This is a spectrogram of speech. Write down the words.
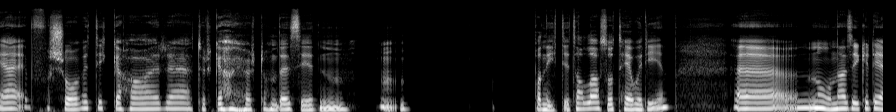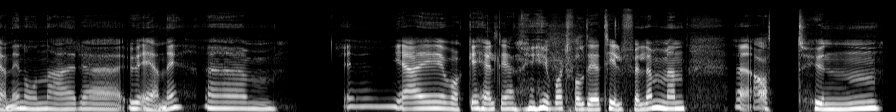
jeg for så vidt ikke har Jeg tror ikke jeg har hørt om det siden mm, på 90-tallet, altså teorien. Eh, noen er sikkert enig, noen er eh, uenig. Eh, jeg var ikke helt enig i hvert fall det tilfellet, men eh, at hunden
